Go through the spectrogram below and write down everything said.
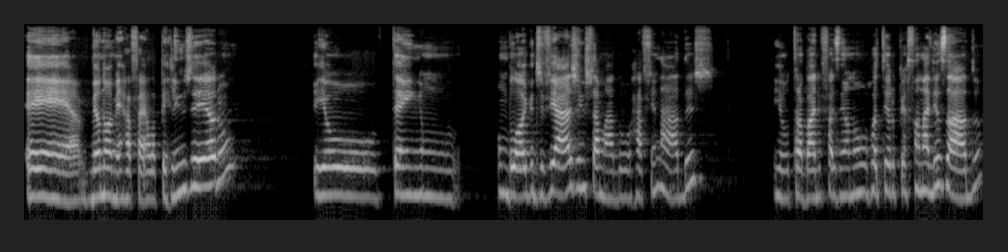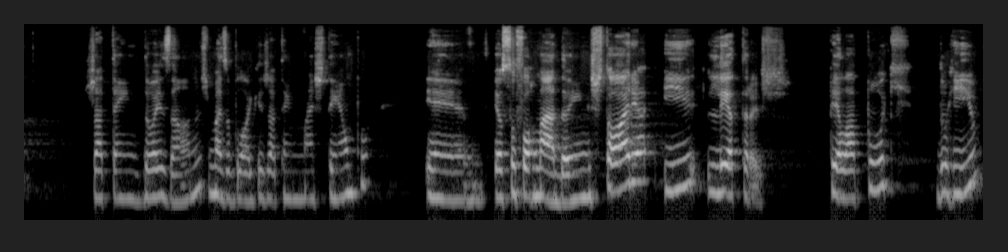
É, meu nome é Rafaela Perlingeiro. Eu tenho um, um blog de viagem chamado Rafinadas. Eu trabalho fazendo roteiro personalizado. Já tem dois anos, mas o blog já tem mais tempo. É, eu sou formada em História e Letras pela PUC do Rio.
